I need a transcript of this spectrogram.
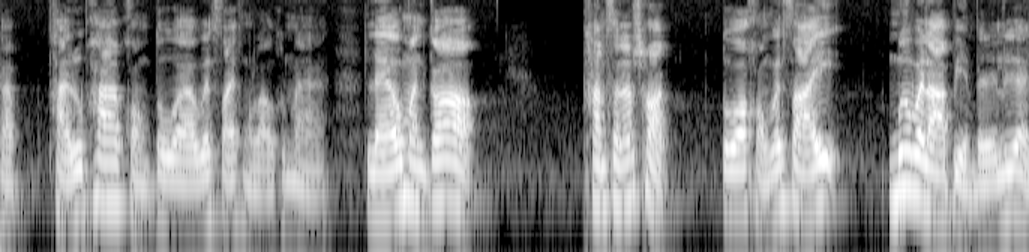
ครับ ถ่ายรูปภาพของตัวเว็บไซต์ของเราขึ้นมา แล้วมันก็ทำ snapshot ตัวของเว็บไซต์เมื่อเวลาเปลี่ยนไปเรื่อย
